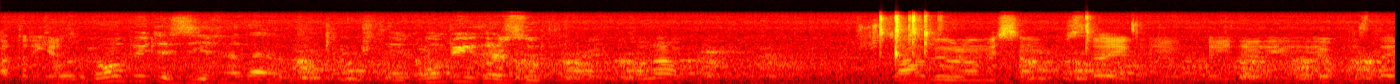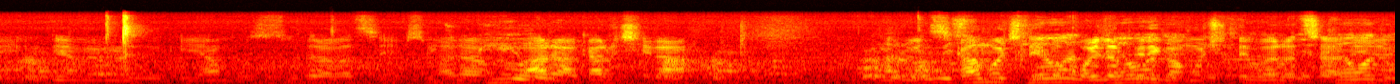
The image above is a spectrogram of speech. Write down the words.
პატრიოტი კომპიუტერს იხა და კომპიუტერს უყურე ხოდა სამბე რომ ისამს და იქ ფეიდარი აქვს და იგი ამერზე კი ამბობს სულ რაღაცებს მაგრამ არა კარჩი რა ის გამოჩნდება ყველაფერი გამოჩნდება რაც არის გამოდო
